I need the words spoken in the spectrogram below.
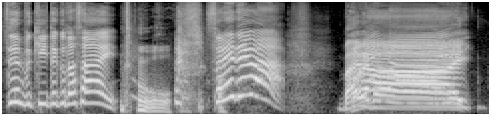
全部聞いてください。それでは。バイバイ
